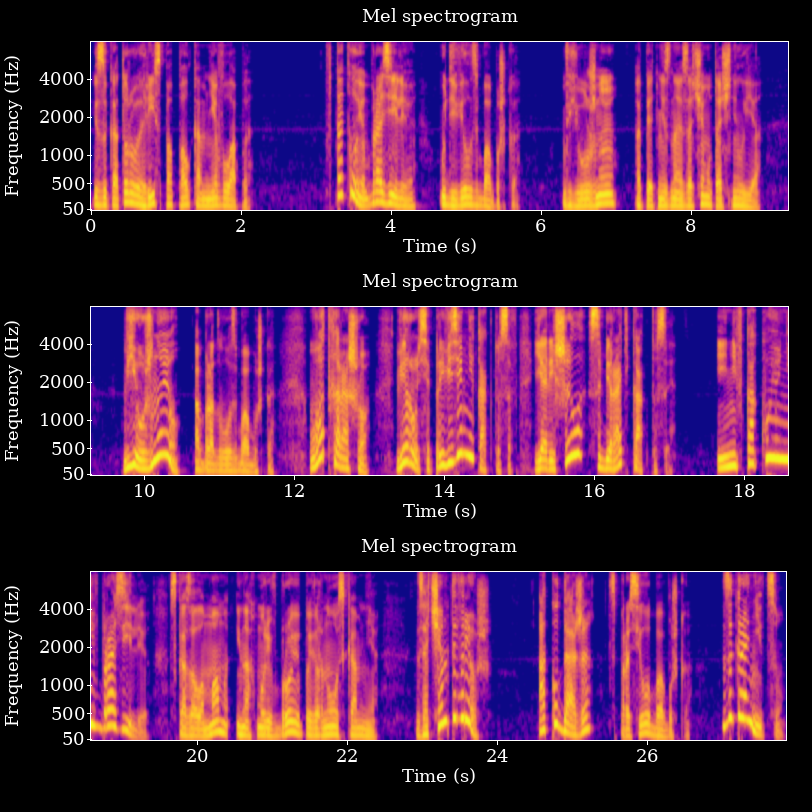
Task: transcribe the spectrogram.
из-за которого рис попал ко мне в лапы. «В какую Бразилию?» — удивилась бабушка. «В Южную», — опять не зная зачем, уточнил я. «В Южную?» — обрадовалась бабушка. «Вот хорошо. Веруся, привези мне кактусов. Я решила собирать кактусы». «И ни в какую не в Бразилию», — сказала мама и, нахмурив брови, повернулась ко мне. «Зачем ты врешь?» «А куда же?» — спросила бабушка. «За границу»,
